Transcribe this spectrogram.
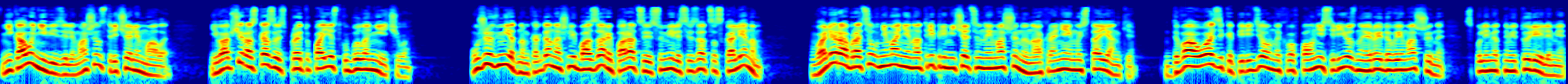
Никого не видели, машин встречали мало. И вообще рассказывать про эту поездку было нечего. Уже в Медном, когда нашли базар и по рации сумели связаться с коленом, Валера обратил внимание на три примечательные машины на охраняемой стоянке. Два УАЗика, переделанных во вполне серьезные рейдовые машины с пулеметными турелями,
